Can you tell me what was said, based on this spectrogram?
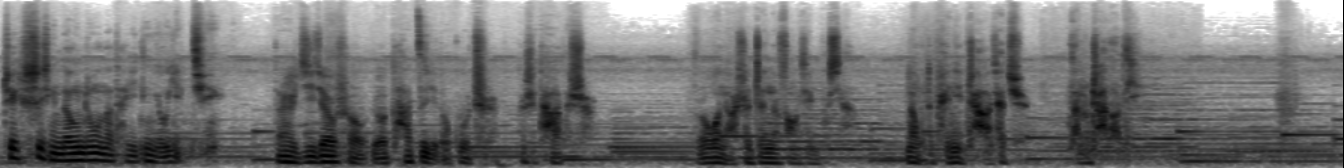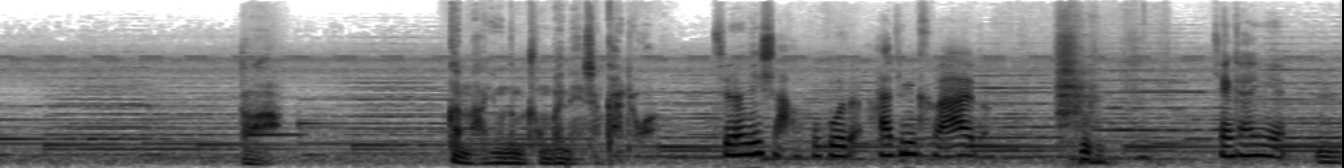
这个事情当中呢，他一定有隐情，但是季教授有他自己的固执，那是他的事儿。如果你要是真的放心不下，那我就陪你查下去，咱们查到底。啊，干嘛用那么崇拜的眼神看着我？觉得你傻乎乎的，还挺可爱的。田开业，嗯，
